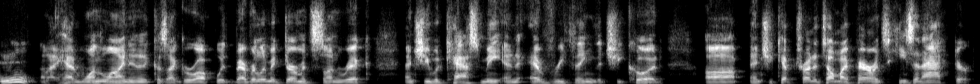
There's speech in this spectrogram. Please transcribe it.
Mm. and I had one line in it because I grew up with Beverly McDermott's son Rick, and she would cast me in everything that she could. Uh, and she kept trying to tell my parents he's an actor.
